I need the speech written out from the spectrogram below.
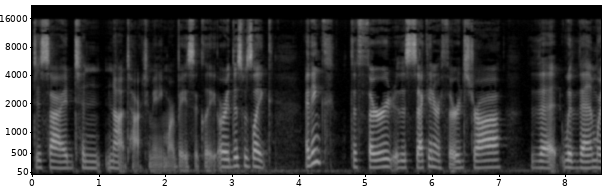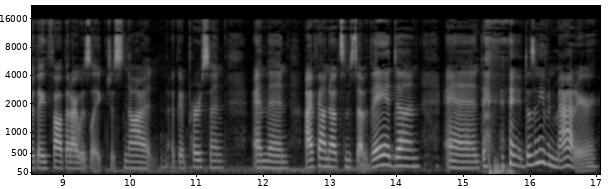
decide to n- not talk to me anymore, basically. Or this was like, I think the third, the second or third straw that with them where they thought that I was like just not a good person. And then I found out some stuff they had done, and it doesn't even matter.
